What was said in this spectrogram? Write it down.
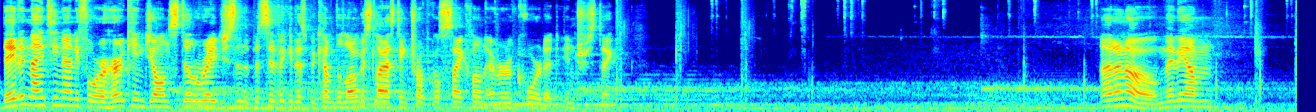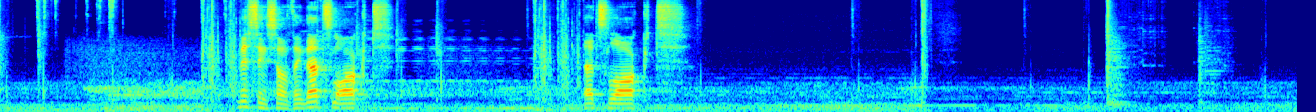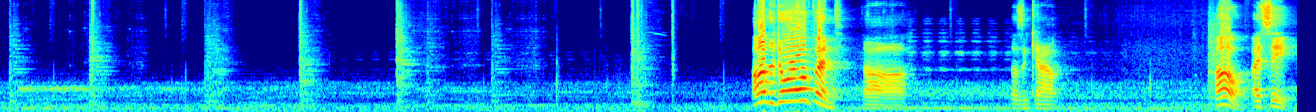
Dated 1994, Hurricane John still rages in the Pacific and has become the longest lasting tropical cyclone ever recorded. Interesting. I don't know, maybe I'm... missing something. That's locked. That's locked. Oh, the door opened! Ah. Doesn't count. Oh, I see.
